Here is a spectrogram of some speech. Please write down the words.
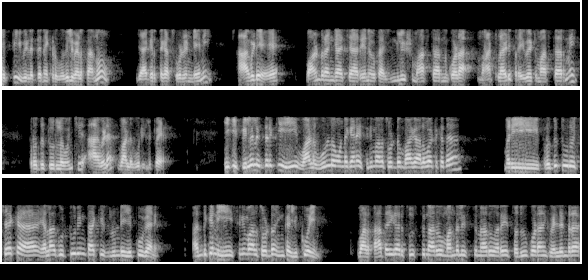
చెప్పి వీళ్ళిద్దరిని ఇక్కడ వదిలి వెళతాను జాగ్రత్తగా చూడండి అని ఆవిడే పాండురంగాచారి అని ఒక ఇంగ్లీష్ మాస్టర్ని కూడా మాట్లాడి ప్రైవేట్ మాస్టర్ని ప్రొద్దుటూరులో ఉంచి ఆవిడ వాళ్ళ ఊరు వెళ్ళిపోయారు. ఇక ఈ పిల్లలిద్దరికి వాళ్ళ ఊళ్ళో ఉండగానే సినిమాలు చూడడం బాగా అలవాటు కదా. మరి ప్రొద్దుటూరు వచ్చాక ఎలాగో టూరింగ్ టాకీసులు ఉండే ఎక్కువగానే. అందుకని సినిమాలు చూడడం ఇంకా ఎక్కువైంది. వాళ్ళ తాతయ్య గారు చూస్తున్నారు మందలిస్తున్నారు అరే చదువుకోవడానికి వెళ్ళండిరా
